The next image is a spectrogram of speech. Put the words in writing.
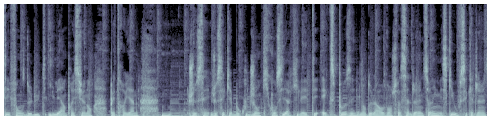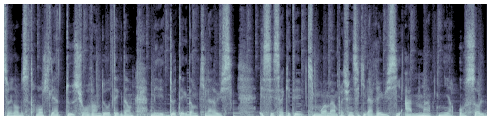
défense de lutte, il est impressionnant. Petroyan. Je sais, je sais qu'il y a beaucoup de gens qui considèrent qu'il a été exposé lors de la revanche face à Aljamain Sterling, mais ce qui est ouf, c'est qu'Aljamain Sterling, lors de cette revanche, il est à 2 sur 22 au takedown. Mais les deux takedowns qu'il a réussi, et c'est ça qui était, qui moi m'a impressionné, c'est qu'il a réussi à maintenir au sol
